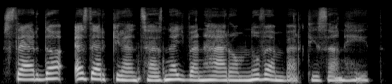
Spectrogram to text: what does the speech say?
Szerda 1943. november 17.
